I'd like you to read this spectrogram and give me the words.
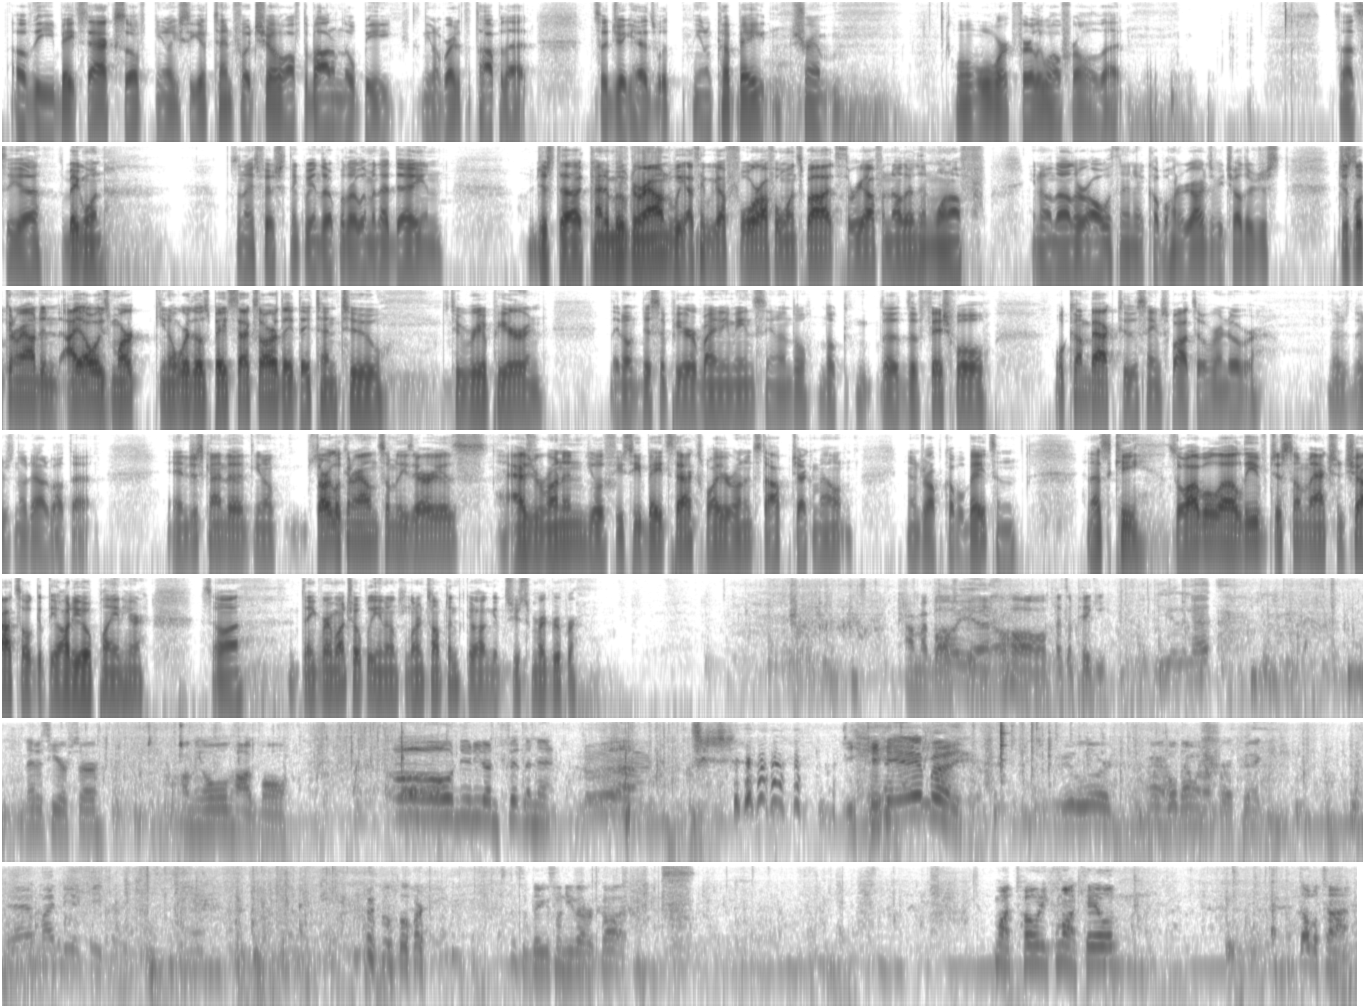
of the bait stacks. So if you know you see a ten foot show off the bottom, they'll be you know right at the top of that. So jig heads with you know cut bait, shrimp will will work fairly well for all of that. So that's the uh, the big one. It's a nice fish. I think we ended up with our limit that day and just uh, kind of moved around. We I think we got four off of one spot, three off another, then one off, you know, the other, all within a couple hundred yards of each other. Just just looking around, and I always mark you know where those bait stacks are, they they tend to to reappear and they don't disappear by any means. You know, they'll, they'll the the fish will will come back to the same spots over and over. There's there's no doubt about that. And just kind of you know start looking around some of these areas as you're running. You'll if you see bait stacks while you're running, stop, check them out. You know, drop a couple baits and and that's the key. So I will uh, leave just some action shots. I'll get the audio playing here. So uh, thank you very much. Hopefully you know learn something. Go out and get you some red grouper. Are my balls Oh, piggy? yeah. Oh, that's a piggy. You the net? Net is here, sir. On the old hog ball. Oh, dude, he doesn't fit in the net. Yeah, buddy. Good lord. All right, hold that one up for a pick. Yeah, it might be a keeper. Good lord. That's the biggest one you've ever caught. Come on, Tony. Come on, Caleb. Double time.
